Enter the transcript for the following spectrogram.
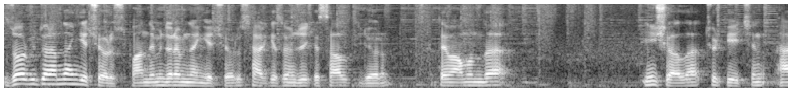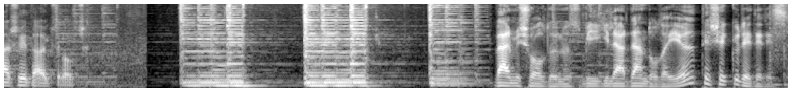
Zor bir dönemden geçiyoruz. Pandemi döneminden geçiyoruz. Herkese öncelikle sağlık diliyorum. Devamında inşallah Türkiye için her şey daha güzel olacak. Vermiş olduğunuz bilgilerden dolayı teşekkür ederiz.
